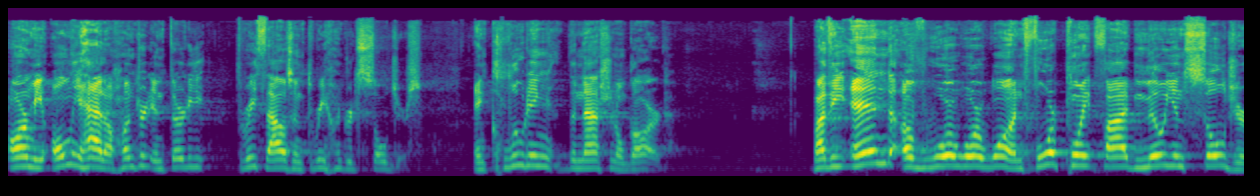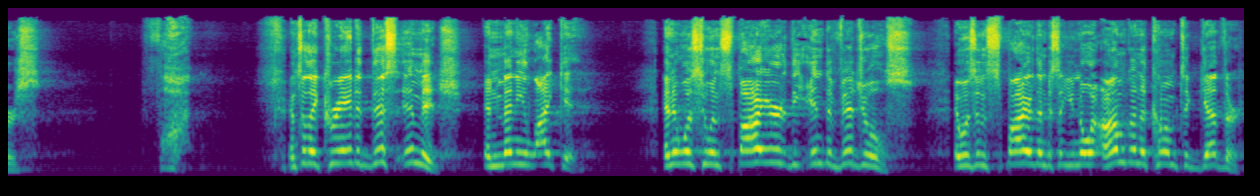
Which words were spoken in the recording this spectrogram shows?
Army only had 133,300 soldiers, including the National Guard. By the end of World War I, 4.5 million soldiers fought. And so they created this image, and many like it. And it was to inspire the individuals. It was inspire them to say, you know what, I'm gonna come together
